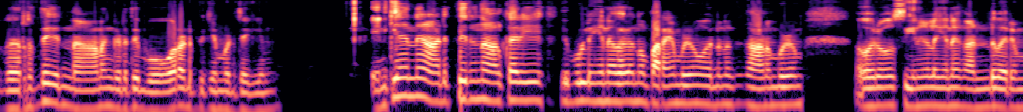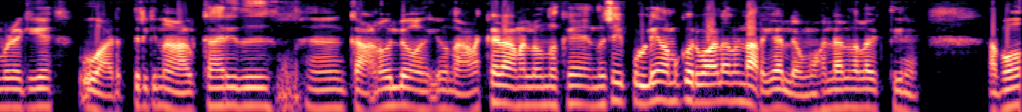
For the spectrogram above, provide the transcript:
വെറുതെ നാണം കെടുത്തി ബോറടിപ്പിക്കുമ്പോഴത്തേക്കും എനിക്ക് തന്നെ അടുത്തിരുന്ന ആൾക്കാർ ഈ പുള്ളി ഇങ്ങനെ ഓരോന്ന് പറയുമ്പോഴും ഓരോന്നൊക്കെ കാണുമ്പോഴും ഓരോ സീനുകൾ ഇങ്ങനെ കണ്ടു വരുമ്പോഴേക്ക് ഓ അടുത്തിരിക്കുന്ന ആൾക്കാർ ഇത് കാണുമല്ലോ അയ്യോ നാണക്കേടാണല്ലോ എന്നൊക്കെ. എന്ന് വെച്ചാൽ ഈ പുള്ളിയെ നമുക്ക് ഒരുപാട് കണ്ട് അറിയാമല്ലോ മോഹൻലാൽ എന്നുള്ള വ്യക്തിനെ. അപ്പോൾ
